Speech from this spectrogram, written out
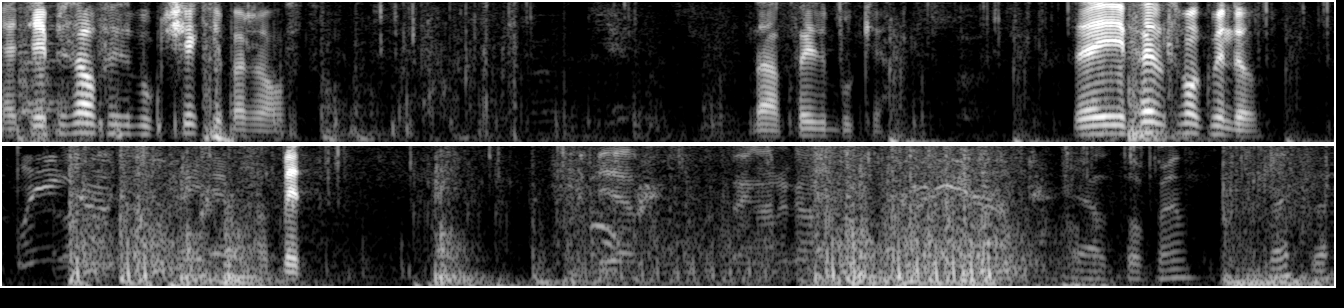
я тебе писал в Facebook, чекни, пожалуйста. Да, в Фейсбуке. They failed smoke window. Underground. Yeah, Top in. nice, nice.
